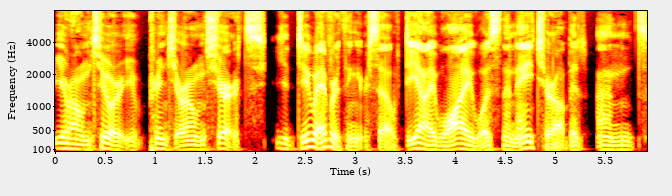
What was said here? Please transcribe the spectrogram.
your own tour, you print your own shirts, you do everything yourself. DIY was the nature of it. And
